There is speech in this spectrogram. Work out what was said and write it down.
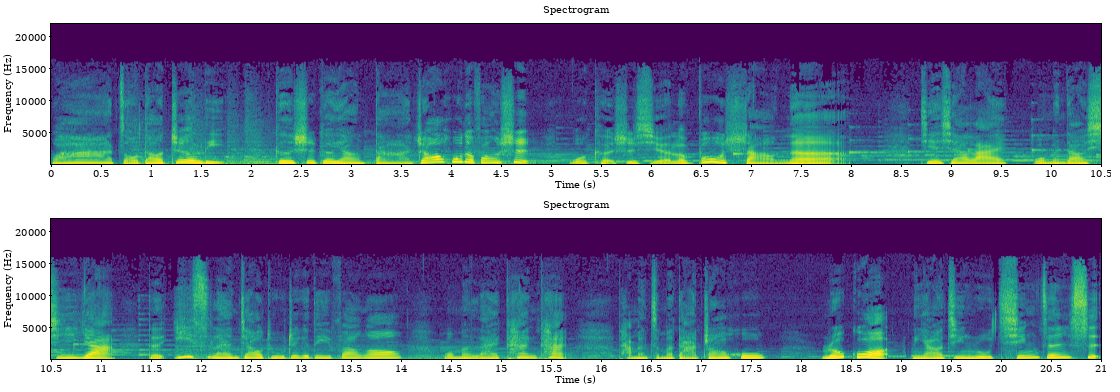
哇，走到这里，各式各样打招呼的方式，我可是学了不少呢。接下来，我们到西亚的伊斯兰教徒这个地方哦，我们来看看他们怎么打招呼。如果你要进入清真寺，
